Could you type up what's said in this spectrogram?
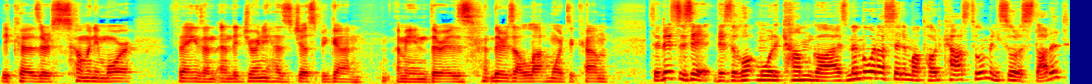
because there's so many more things and, and the journey has just begun. I mean, there is there's a lot more to come. So this is it. There's a lot more to come, guys. Remember what I said in my podcast to him and he sort of stuttered?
